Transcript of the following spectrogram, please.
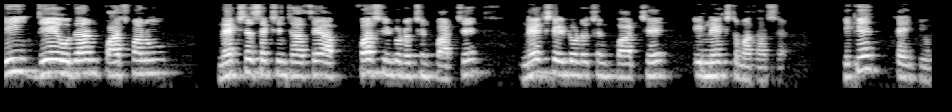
એ જે ઉદાહરણ પાંચમાનું નેક્સ્ટ સેક્શન થશે આ ફર્સ્ટ ઇન્ટ્રોડક્શન પાર્ટ છે. નેક્સ્ટ ઇન્ટ્રોડક્શન પાર્ટ છે, એ નેક્સ્ટમાં થશે. ઠીક છે? થેન્ક યુ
